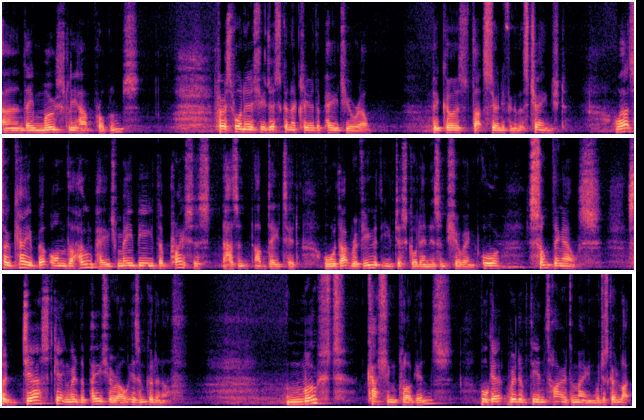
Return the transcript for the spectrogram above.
and they mostly have problems. First one is you're just going to clear the page URL because that's the only thing that's changed. Well, that's okay, but on the home page, maybe the prices hasn't updated, or that review that you've just got in isn't showing, or something else. So just getting rid of the page URL isn't good enough. Most caching plugins will get rid of the entire domain. We'll just go like,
